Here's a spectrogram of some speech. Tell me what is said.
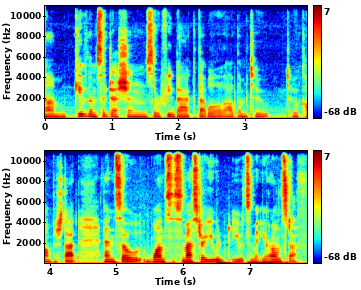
um, give them suggestions or feedback that will allow them to to accomplish that. And so once a semester, you would you would submit your own stuff,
